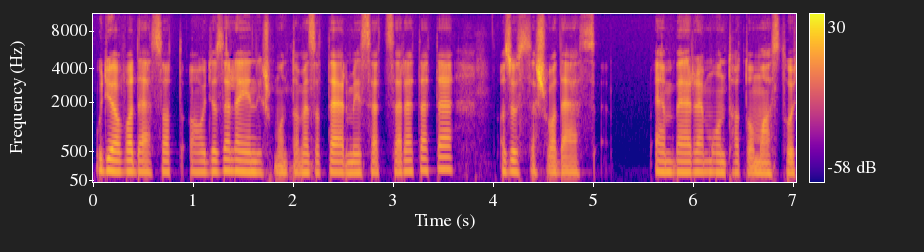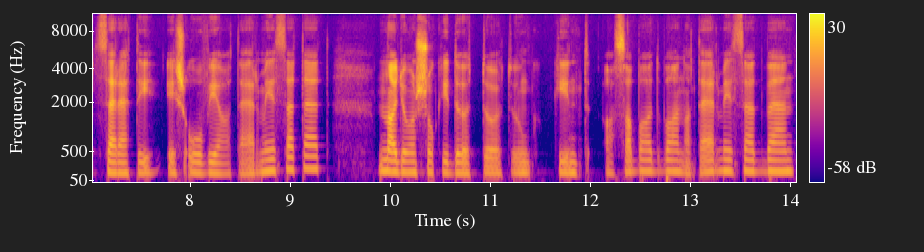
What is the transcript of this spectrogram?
Ugye a vadászat, ahogy az elején is mondtam, ez a természet szeretete, az összes vadász emberre mondhatom azt, hogy szereti és óvja a természetet. Nagyon sok időt töltünk kint a szabadban, a természetben,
